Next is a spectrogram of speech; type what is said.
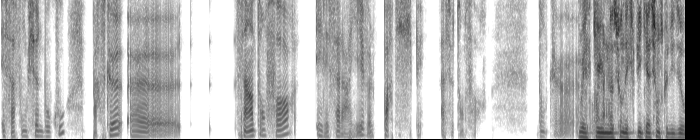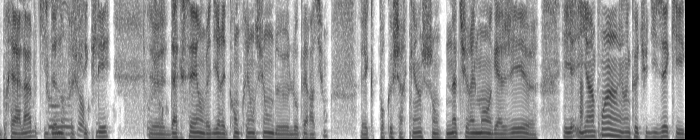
et ça fonctionne beaucoup parce que c'est un temps fort et les salariés veulent participer à ce temps fort. Donc, euh, oui, est-ce qu'il y a une notion d'explication, ce que tu disais au préalable, qui donne en fait les clés euh, d'accès, on va dire, et de compréhension de l'opération, pour que chacun chante naturellement engagé. Euh. Et il y, a un point hein, que tu disais qu'il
